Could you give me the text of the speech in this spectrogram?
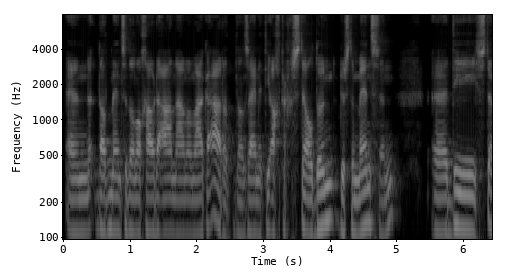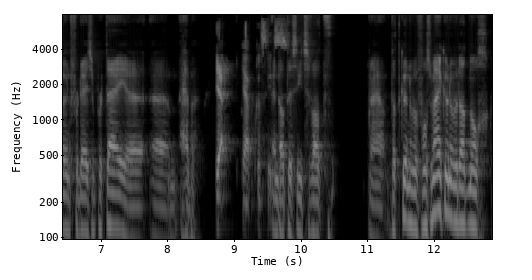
En dat mensen dan al gauw de aanname maken, ah, dat, dan zijn het die achtergestelden, dus de mensen, uh, die steun voor deze partijen hebben. Ja, precies. En dat is iets wat, nou ja, dat kunnen we, volgens mij kunnen we dat nog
